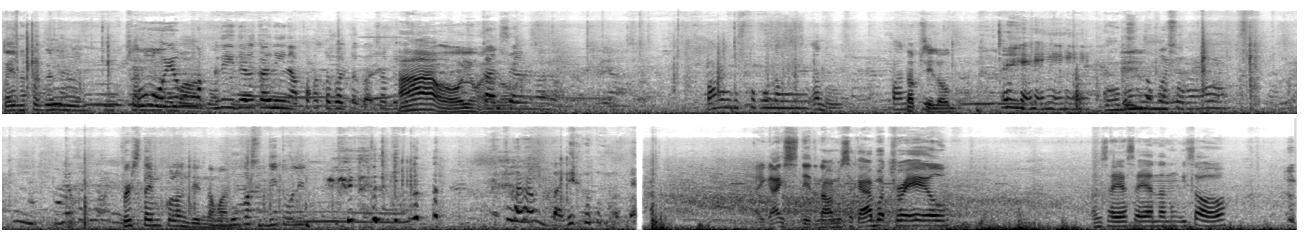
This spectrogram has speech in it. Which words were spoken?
Kaya natagal yun Oo, yung. McGriddle kanina, pakatagal-tagal. Sabi ko, Ah, oo, yung cancel ano, na no. Parang gusto ko ng ano, pancake. tapsilog. Gobo mo, masarap. First time ko lang din naman. Bukas dito ulit. Parang baliw. Hi guys, dito na kami sa Cabot Trail. Ang saya-saya na nung isa oh.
